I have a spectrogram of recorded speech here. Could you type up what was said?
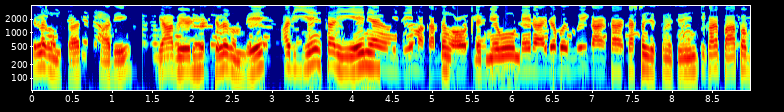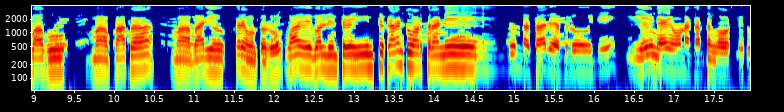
చిల్లర ఉంది సార్. మాది యాభై ఏడు వేలు చిల్లర ఉంది. అది ఏం సార్ ఏ న్యాయం ఇది? మాకు అర్థం కావట్లేదు. మేము నేను హైదరాబాద్ పోయి కష్టం చేసుకుని వచ్చేది. ఇంటికాడ పాప బాబు మా పాప మా భార్య ఒక్కరే ఉంటారు. వాళ్ళు ఇంత ఇంత కరెంట్ వాడతారని ఇది ఉందా సార్ అసలు? ఇది ఇది ఏమి న్యాయం? నాకు అర్థం కావట్లేదు.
